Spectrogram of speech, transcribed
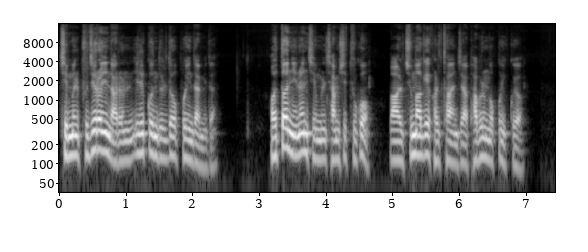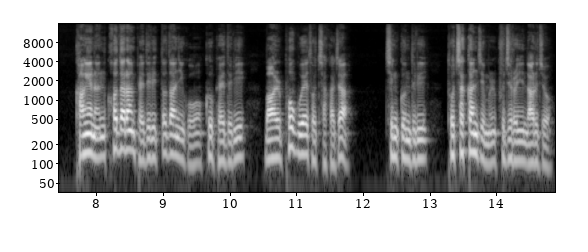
짐을 부지런히 나르는 일꾼들도 보인답니다. 어떤 이는 짐을 잠시 두고 마을 주막에 걸터 앉아 밥을 먹고 있고요. 강에는 커다란 배들이 떠다니고 그 배들이 마을 포구에 도착하자 짐꾼들이 도착한 짐을 부지런히 나르죠.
